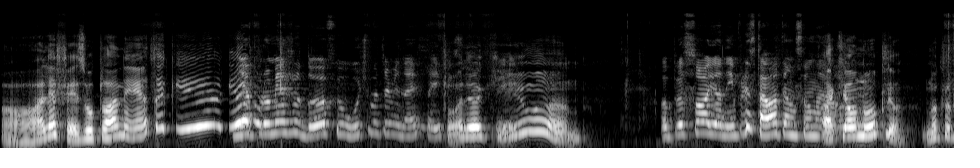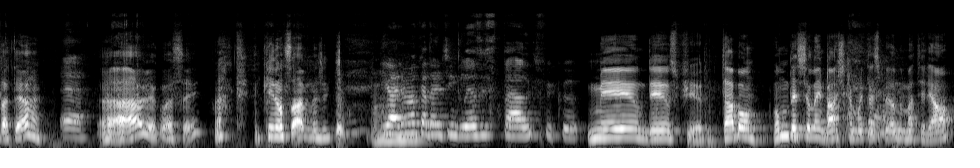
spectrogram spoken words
Olha, fez o planeta aqui. aqui. Minha pro me ajudou, eu fui o último a terminar isso aí. Olha aqui, feio. mano. Ô, pessoal, eu nem prestava atenção na Aqui é o núcleo. Núcleo da Terra? É. Ah, eu comecei. Quem não sabe, né, gente? E olha meu caderno de inglês, o estado que ficou. Meu Deus, Pedro. Tá bom, vamos descer lá embaixo que a mãe tá esperando o material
